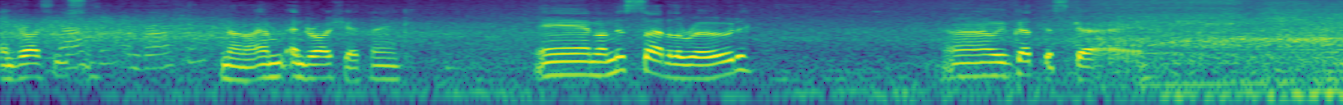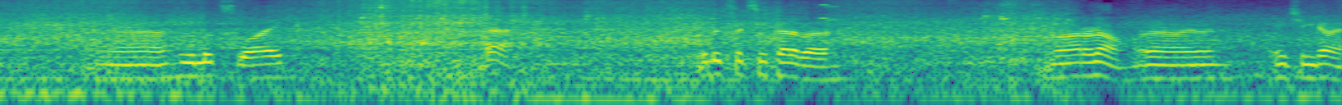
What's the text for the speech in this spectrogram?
Ambrashi? Ambrashi? No, no, Andrashi, I think. And on this side of the road, uh, we've got this guy, uh, who looks like ah, he looks like some kind of a well, I don't know, uh, ancient guy.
